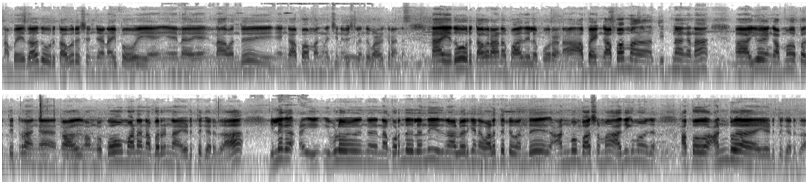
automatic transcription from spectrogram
நம்ம ஏதாவது ஒரு தவறு செஞ்சேன்னா இப்போ என்னை நான் வந்து எங்கள் அப்பா அம்மாங்க நான் சின்ன வயசுலேருந்து வளர்க்குறாங்க. நான் ஏதோ ஒரு தவறான பாதையில் போகிறேன்னா அப்போ எங்கள் அப்பா அம்மா திட்டினாங்கன்னா ஐயோ எங்கள் அம்மா அப்பா திட்டுறாங்க. கா- அவங்க கோவமான நபருன்னு நான் எடுத்துக்கிறதா? இல்லை இவ்வளோ நான் பிறந்ததுலேருந்து இது நாள் வரைக்கும் என்னை வளர்த்துட்டு வந்து அன்பும் பாசமாக அதிகமாக அப்போ அன்பு எடுத்துக்கிறதா?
